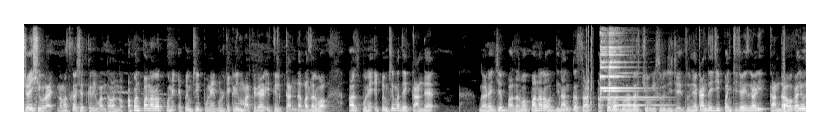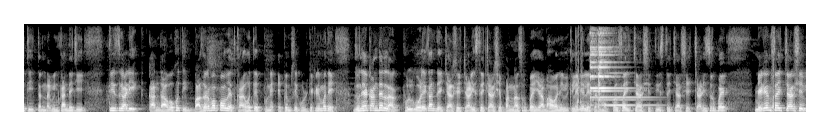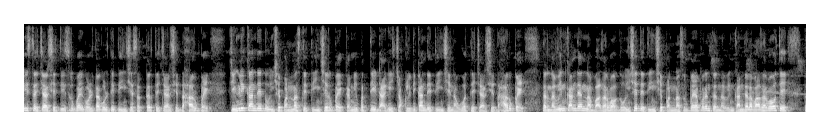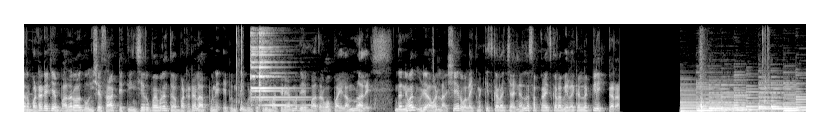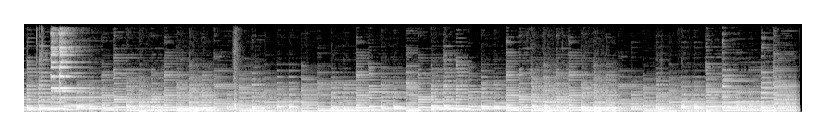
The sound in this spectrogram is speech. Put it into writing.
जय शिवराय. नमस्कार शेतकरी बांधवांनो. आपण पाहणार आहोत Pune F M C Pune Gultekdi market yard येथील कांदा बाजारभाव. आज पुणे एफ एम सीमध्ये कांद्या गाड्यांचे बाजारभाव पाहणार आहोत. दिनांक सात ऑक्टोबर दोन हजार चोवीस रोजीचे. जुन्या कांद्याची पंचेचाळीस गाडी कांदा आवक आली होती तर नवीन कांद्याची तीस गाडी कांदा आवक होती. बाजारभाव पाहूयात काय होते? पुणे एफ एम सी गुलटेकडीमध्ये जुन्या कांद्याला फुलगोळे कांदे चारशे चाळीस ते चारशे पन्नास रुपये या भावाने विकले गेले तर मोक्कल साईज चारशे तीस ते चारशे चाळीस रुपये. मीडियम साईज चारशे वीस ते चारशे तीस रुपये गोल्टा गोल्टी तीनशे सत्तर ते चारशे दहा रुपये चिंगडी कांदे दोनशे पन्नास ते तीनशे रुपये कमी पत्ती डागी चॉकलेटी कांदे तीनशे नव्वद ते चारशे दहा रुपये. तर नवीन कांद्यांना बाजारभाव दोनशे ते तीनशे पन्नास रुपयापर्यंत नवीन कांद्याला बाजारभाव होते. तर बटाट्याचे बाजारभाव दोनशे साठ ते तीनशे रुपयापर्यंत बटाट्याला Pune F M C Gultekdi market यार्डमध्ये बाजारभाव पाहायला मिळाले. धन्यवाद. व्हिडिओ आवडला शेअर व लाईक नक्कीच करा. चॅनलला सबस्क्राईब करा बेलायकनला क्लिक करा. Thank you.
